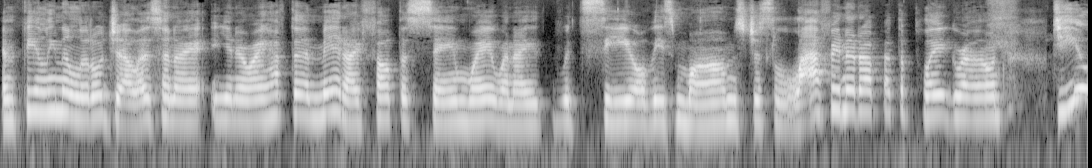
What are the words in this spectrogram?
and feeling a little jealous and I you know I have to admit I felt the same way when I would see all these moms just laughing it up at the playground. Do you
